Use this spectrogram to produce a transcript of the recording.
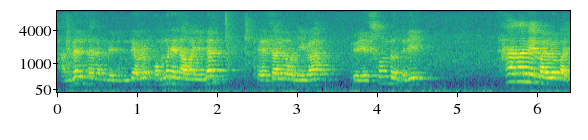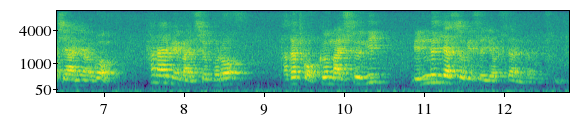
받는 사람들이 있는데 오늘 본문에 나와 있는 데살로니가 교회 성도들이 사람의 말로 받지 아니하고 하나님의 말씀으로 받았고 그 말씀이 믿는 자 속에서 역사한다고 했습니다.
